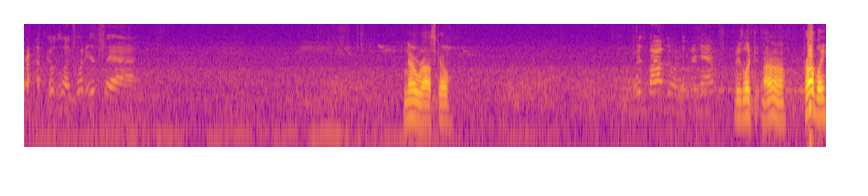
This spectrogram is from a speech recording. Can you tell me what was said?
Rosco's like, what is that? No, Rosco. What is Bob doing? Looking at him? He's looking, I don't know. Probably.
